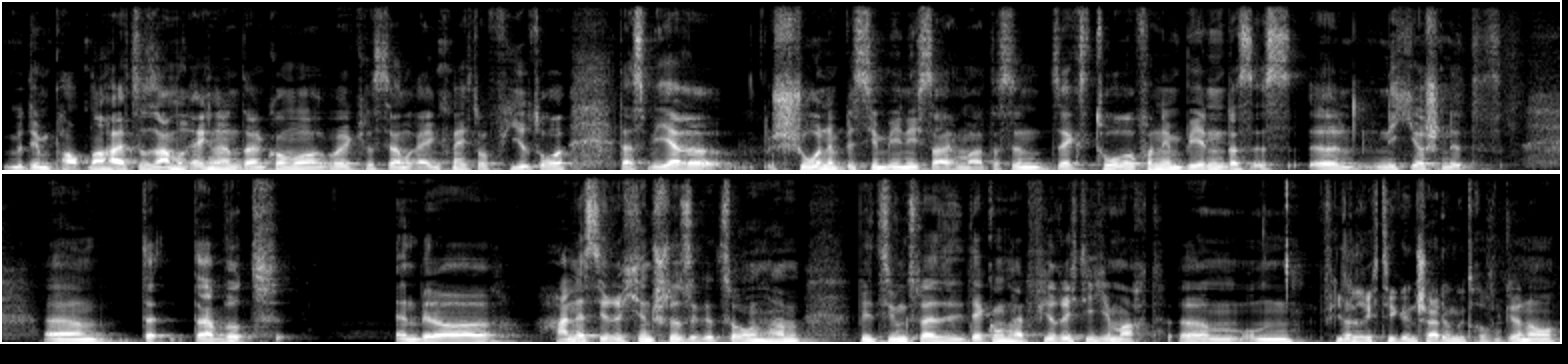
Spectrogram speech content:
mit dem Partner halt zusammenrechnen, dann kommen wir bei Christian Reinknecht auf vier Tore. Das wäre schon ein bisschen wenig, sag ich mal. Das sind sechs Tore von den beiden, das ist äh, nicht ihr Schnitt. Ähm, da, da wird entweder Hannes die richtigen Schlüsse gezogen haben, beziehungsweise die Deckung hat viel richtig gemacht. Ähm, um Viele da, richtige Entscheidungen getroffen. Genau,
